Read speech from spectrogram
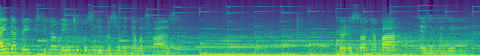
Ainda bem que finalmente eu consegui passar daquela fase. Agora é só acabar essa fase aqui.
